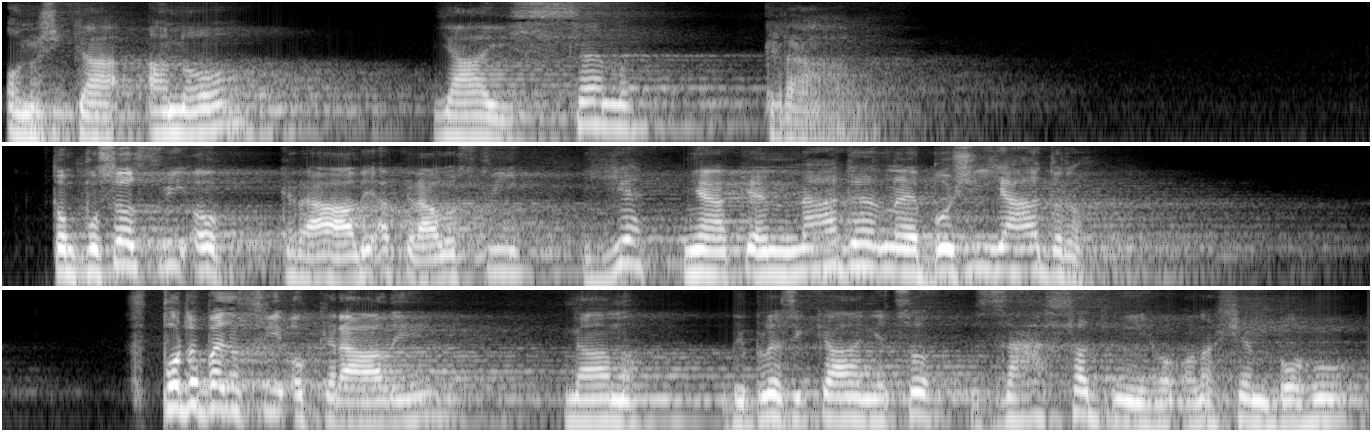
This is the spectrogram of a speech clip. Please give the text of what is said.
On říká, ano, já jsem král. V tom poselství o králi a království je nějaké nádherné boží jádro. V podobenství o králi nám Bible říká něco zásadního o našem Bohu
